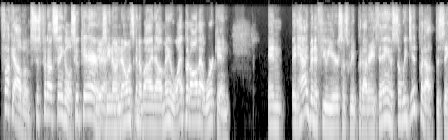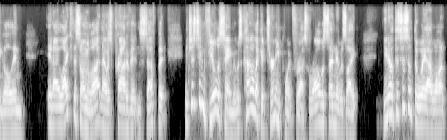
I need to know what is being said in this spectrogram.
"Fuck albums, just put out singles. Who cares? Yeah, you know, yeah, no one's going to yeah. buy an album anyway. Why put all that work in?" And it had been a few years since we'd put out anything, and so we did put out the single, and and I liked the song a lot, and I was proud of it and stuff. But it just didn't feel the same. It was kind of like a turning point for us, where all of a sudden it was like, you know, this isn't the way I want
